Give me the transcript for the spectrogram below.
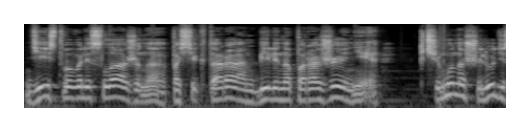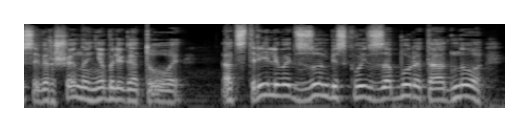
Действовали слаженно, по секторам, били на поражение, к чему наши люди совершенно не были готовы. Отстреливать зомби сквозь забор – это одно –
